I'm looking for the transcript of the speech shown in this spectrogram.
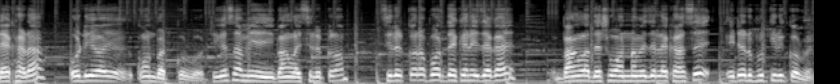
লেখাটা অডিও কনভার্ট করব। ঠিক আছে? আমি এই বাংলায় সিলেক্ট করলাম। সিলেক্ট করার পর দেখেন এই জায়গায় বাংলাদেশ ওয়ান নামে যে লেখা আছে, এটার উপর ক্লিক করবেন।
